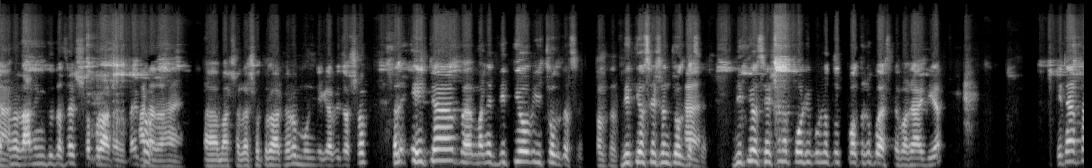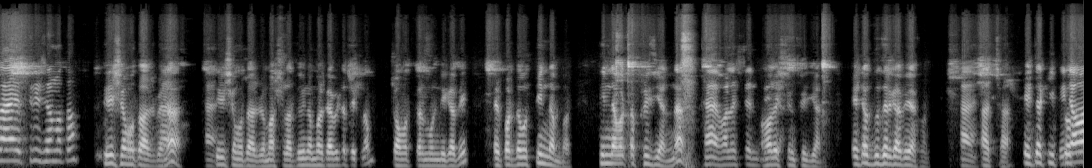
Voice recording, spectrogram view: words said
এখনও রানিং দুধ আছে সতেরো আঠারো তাই আঠারো হ্যাঁ। মার্শাল্লাহ সতেরো আঠারো মুন্ডি গাভি দর্শক। তাহলে এইটা মানে দ্বিতীয় ই চলতেছে। দ্বিতীয় সেশন চলতেছে। হ্যাঁ। দ্বিতীয় সেশনে পরিপূর্ণ দুধ কতটুকু আসতে পারে আইডিয়া এটা প্রায় ত্রিশের মতো। তিরিশের মতো আসবে না? হ্যাঁ, হ্যাঁ। তিরিশের মতো আসবে মার্শাল্লাহ দুই নম্বর গাভিটা দেখলাম চমৎকার মুন্ডি গাভি। এরপর দেবো তিন নাম্বার। তিন নাম্বারটা ফ্রিজিয়ান না? হ্যাঁ হলেস্টেন হলেস্টিন ফ্রিজিয়ান এটা দুধের গাভি এখন। হ্যাঁ। আচ্ছা এটা কি এটাও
